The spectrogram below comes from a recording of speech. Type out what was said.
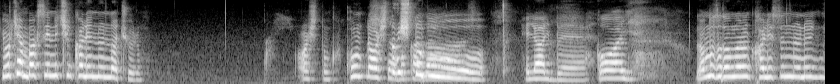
Görkem bak senin için kalenin önünü açıyorum. Açtım. Komple açtım bu işte bu. kadar. Helal be. Gol. Yalnız adamların kalesinin önü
